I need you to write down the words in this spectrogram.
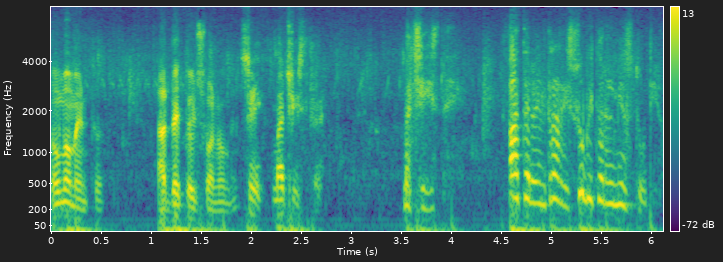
Un momento. Ha detto il suo nome? Sì, Maciste. Maciste, fatelo entrare subito nel mio studio.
